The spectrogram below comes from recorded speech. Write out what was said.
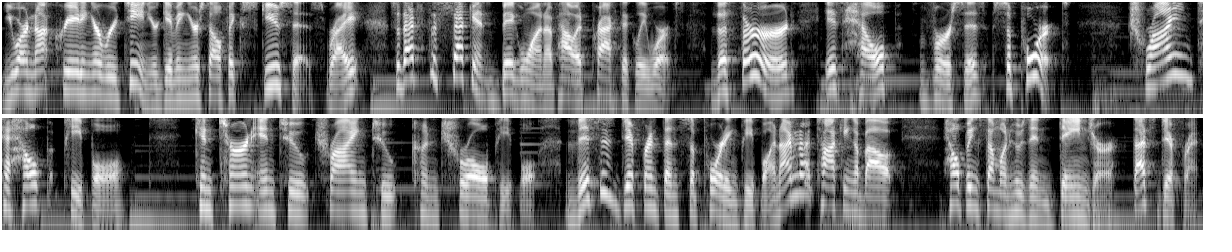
you are not creating a routine. You're giving yourself excuses, right? So that's the second big one of how it practically works. The third is help versus support. Trying to help people can turn into trying to control people. This is different than supporting people. And I'm not talking about helping someone who's in danger. That's different.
